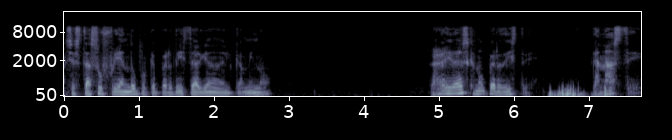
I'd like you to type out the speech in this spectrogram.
si estás sufriendo porque perdiste a alguien en el camino, la realidad es que no perdiste ganaste.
